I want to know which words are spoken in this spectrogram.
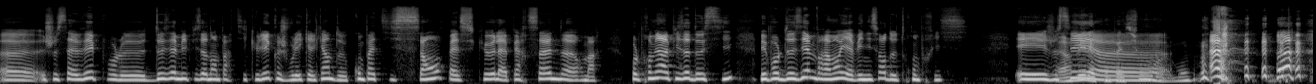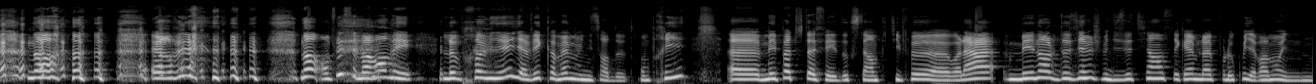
euh, je savais pour le deuxième épisode en particulier que je voulais quelqu'un de compatissant parce que la personne, remarque, pour le premier épisode aussi, mais pour le deuxième, vraiment, il y avait une histoire de tromperie. Et je Hervé, sais. la euh, compassion, euh, bon. non, Hervé. non, en plus, c'est marrant, mais le premier, il y avait quand même une histoire de tromperie, euh, mais pas tout à fait. Donc, c'était un petit peu. euh, voilà. Mais non, le deuxième, je me disais, tiens, c'est quand même là, pour le coup, il y a vraiment une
